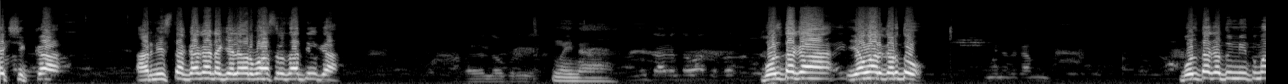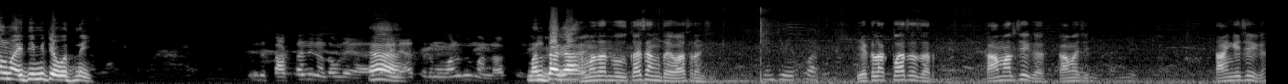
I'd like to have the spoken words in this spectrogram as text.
एक शिक्का. अरे निसता गगाटा केल्यावर वासर जातील का? नाही ना. बोलता का? व्यवहार करतो. बोलता का तुम्ही? तुम्हाला माहिती मी ठेवत नाही. हा. म्हणता का? समाधान भाऊ काय सांगताय वासरांची? एक लाख पाच हजार. कामाचे का? कामाचे? टांग्याचे आहे का?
